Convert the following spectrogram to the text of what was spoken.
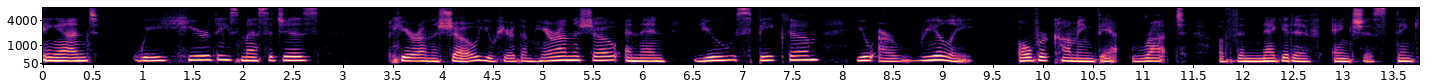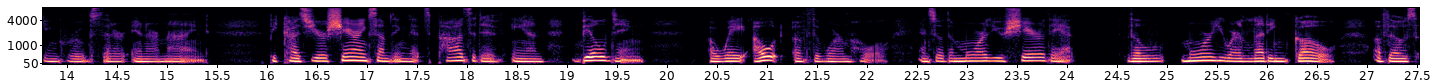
And we hear these messages here on the show, you hear them here on the show, and then you speak them, you are really overcoming that rut of the negative, anxious thinking grooves that are in our mind because you're sharing something that's positive and building a way out of the wormhole. And so the more you share that, the more you are letting go of those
